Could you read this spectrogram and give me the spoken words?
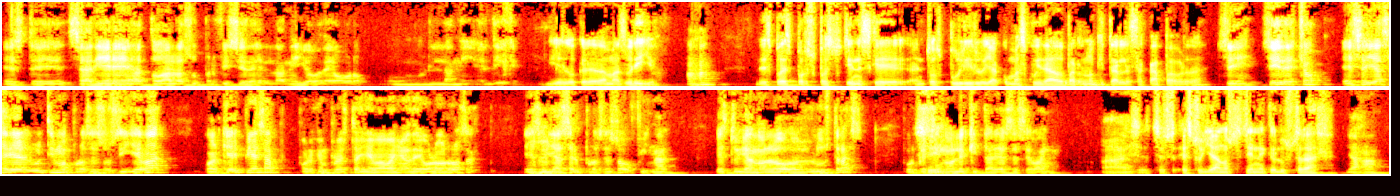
este, se adhiere a toda la superficie del anillo de oro o el, ani- el dije. Y es lo que le da más brillo. Ajá. Después, por supuesto, tienes que entonces pulirlo ya con más cuidado para no quitarle esa capa, ¿verdad? Sí, sí, de hecho, ese ya sería el último proceso. Si lleva cualquier pieza, por ejemplo, esta lleva baño de oro rosa, eso ya es el proceso final. Esto ya no lo lustras, porque Sí. si no le quitarías ese baño. Ah, es- esto, es- esto ya no se tiene que lustrar. Ajá.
